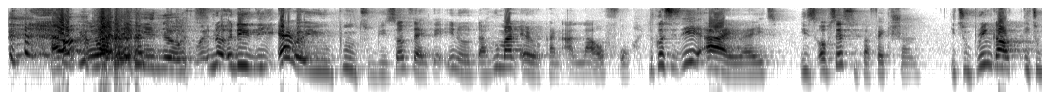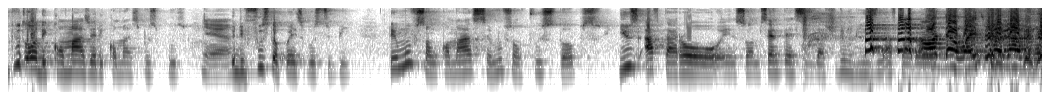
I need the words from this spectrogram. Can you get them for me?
I hope you are taking notes. no, the, the error you put will be something like that, you know, that human error can allow for. Because it's AI, right? It's obsessed with perfection. It will bring out, it will put all the commas where the comma is supposed to put. Yeah. The full stop where it's supposed to be. Remove some commas, remove some full stops. Use after all in some sentences that shouldn't be using after all. Otherwise, furthermore.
